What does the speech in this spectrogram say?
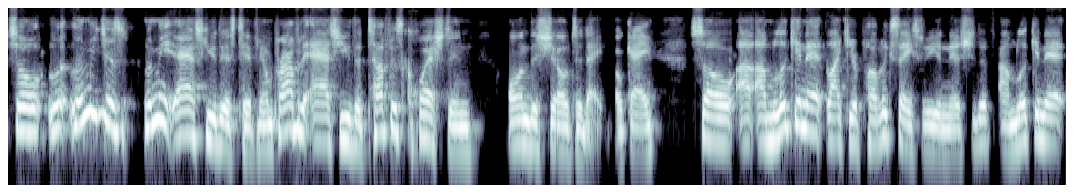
So l- let me just let me ask you this, Tiffany. I'm probably to ask you the toughest question on the show today. Okay. So I, I'm looking at like your public safety initiative. I'm looking at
